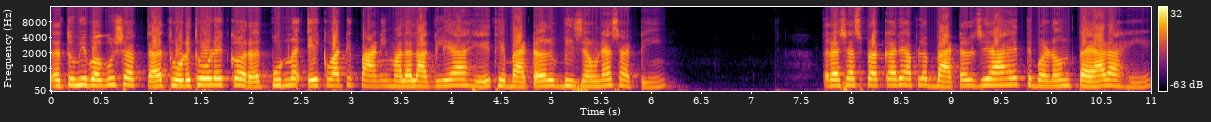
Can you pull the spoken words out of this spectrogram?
तर तुम्ही बघू शकता थोडे थोडे करत पूर्ण एक वाटी पाणी मला लागले आहेत हे बॅटर भिजवण्यासाठी. तर अशाच प्रकारे आपलं बॅटर जे आहे ते बनवून तयार आहे.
